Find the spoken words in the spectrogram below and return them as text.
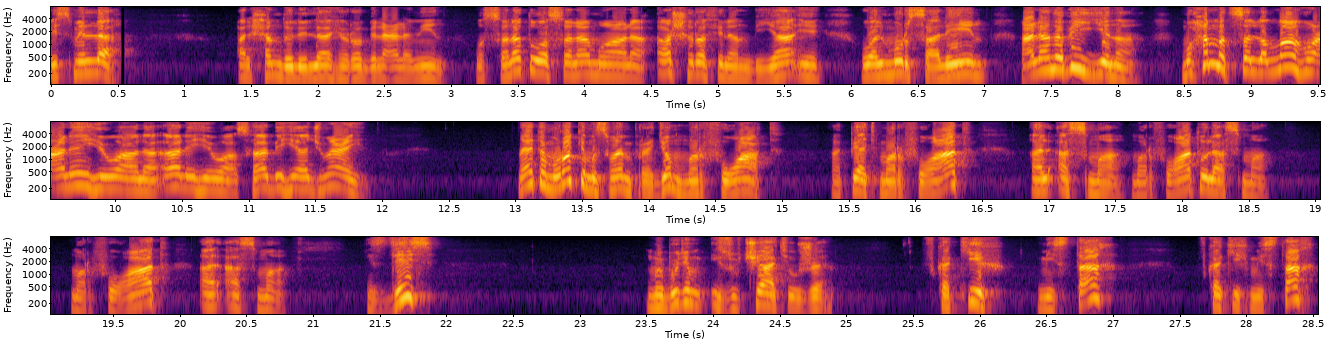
Бисмиллах. Альхамдулиллахи Роббил Аламин. Вассалату вассаламу аля ашрафил анбияи валь мурсалин аля набийина. Мухаммад саллаллаху алейхи ва аля алихи ва асхабихи аджмаин. На этом уроке мы с вами пройдем марфуат. Опять марфуат аль-асма. Марфуат уль-асма. Марфуат аль-асма. Здесь мы будем изучать уже, в каких местах, в каких местах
